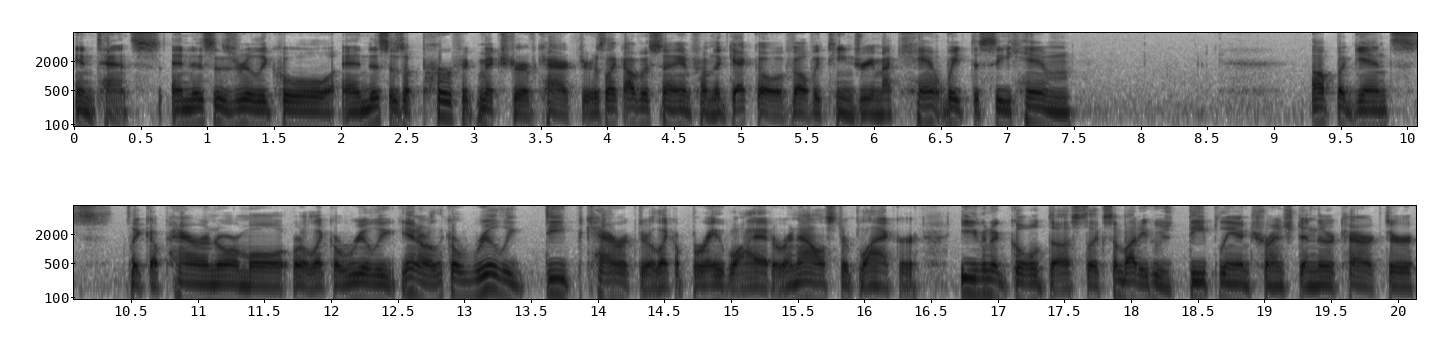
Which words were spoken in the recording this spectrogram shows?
intense and this is really cool and this is a perfect mixture of characters. Like I was saying from the get go of Velveteen Dream, I can't wait to see him up against like a paranormal or like a really you know like a really deep character like a Bray Wyatt or an Aleister Black or even a Goldust like somebody who's deeply entrenched in their character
